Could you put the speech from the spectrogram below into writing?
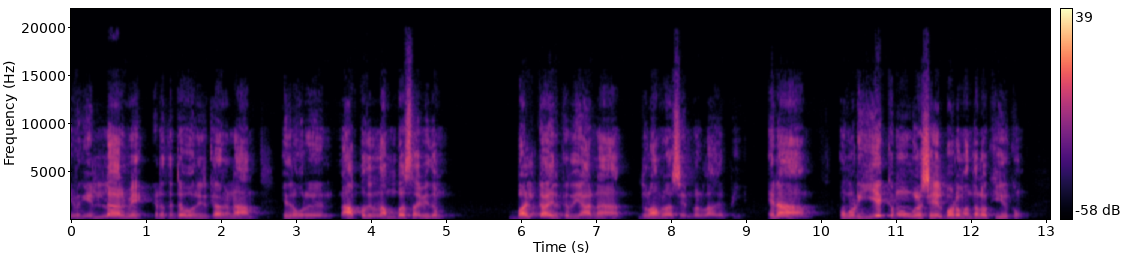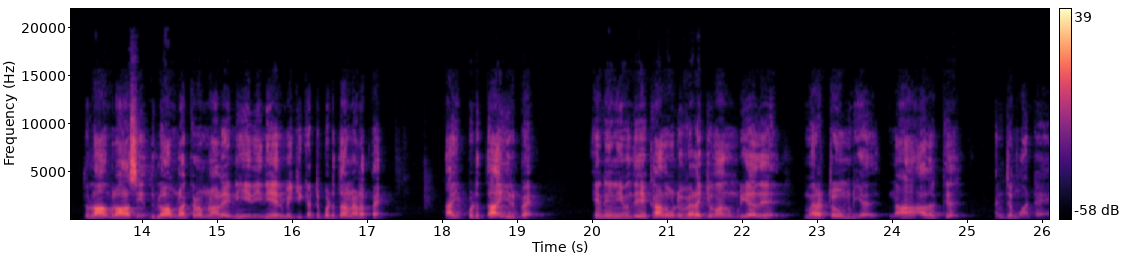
இவங்க எல்லாருமே கிட்டத்தட்ட ஒரு இருக்காங்கன்னா இதில் ஒரு நாற்பதுலேருந்து ஐம்பது சதவீதம் பல்காக இருக்கிறது யாருன்னா துலாம் ராசி என்பவர்களாக இருப்பீங்க. ஏன்னா உங்களுடைய இயக்கமும் உங்களோட செயல்பாடும் அந்தளவுக்கு இருக்கும். துலாம் ராசி துலாம் லக்கணம்னாலே நீதி நேர்மைக்கு கட்டுப்பட்டு தான் நடப்பேன். நான் இப்படித்தான் இருப்பேன். என்னை நீ வந்து எக்காந்த கொண்டு விலைக்கு வாங்க முடியாது மிரட்டவும் முடியாது. நான் அதற்கு அஞ்ச மாட்டேன்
